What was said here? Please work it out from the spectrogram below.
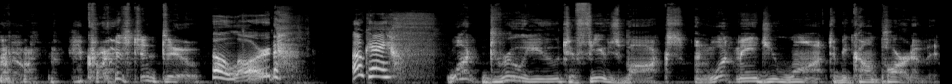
Question two. Oh Lord. Okay. What drew you to Fusebox and what made you want to become part of it?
